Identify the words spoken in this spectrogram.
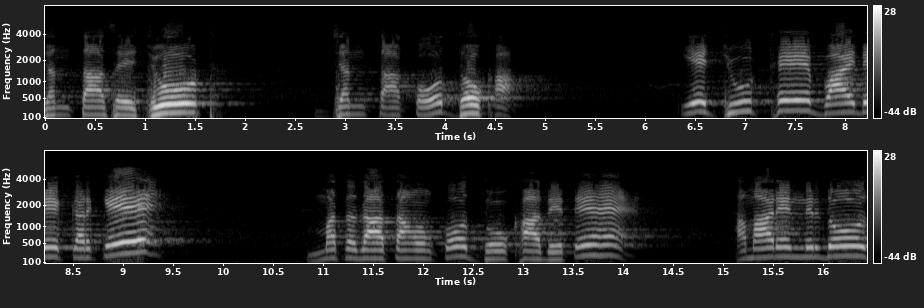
जनता से झूठ, जनता को धोखा। ये झूठे वायदे करके मतदाताओं को धोखा देते हैं। हमारे निर्दोष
